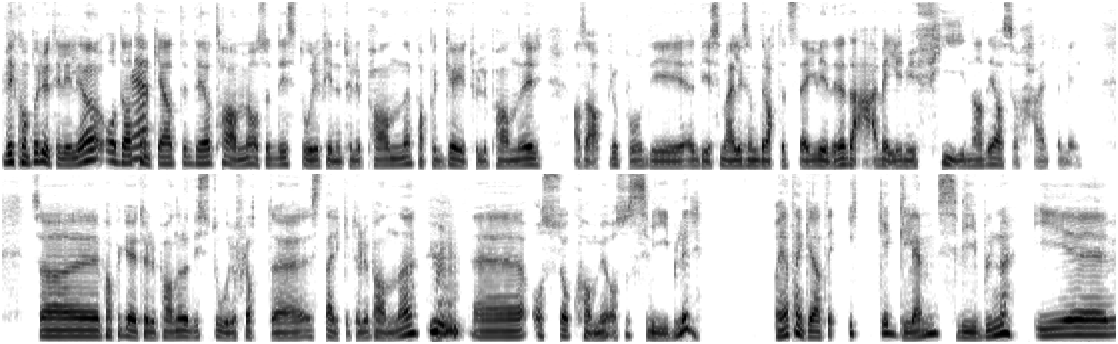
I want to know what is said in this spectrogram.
Vi kom på rutelilja, og da Ja. tenker jeg at det å ta med også de store, fine tulipanene, papegøyetulipaner, altså apropos de, de som er liksom dratt et steg videre, det er veldig mye fine av de, altså, herre min. Så eh, papegøyetulipaner og de store, flotte, sterke tulipanene. Mm. Eh, og så kommer jo også svibler. Og jeg tenker at ikke glem sviblene i, eh,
